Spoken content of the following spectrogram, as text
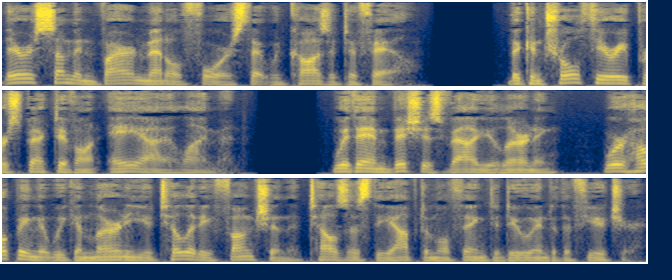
there is some environmental force that would cause it to fail. The control theory perspective on AI alignment. With ambitious value learning, we're hoping that we can learn a utility function that tells us the optimal thing to do into the future.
